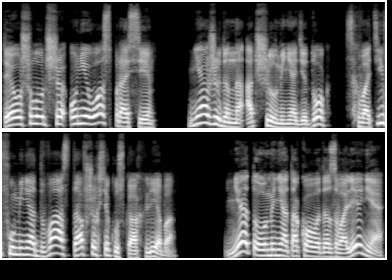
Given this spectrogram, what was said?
ты уж лучше у него спроси. Неожиданно отшил меня дедок, схватив у меня два оставшихся куска хлеба. Нету у меня такого дозволения,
